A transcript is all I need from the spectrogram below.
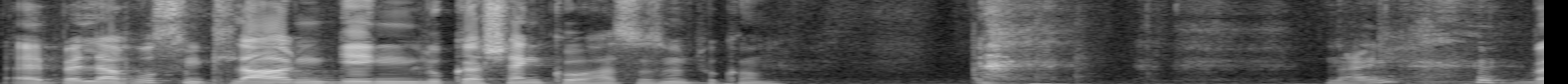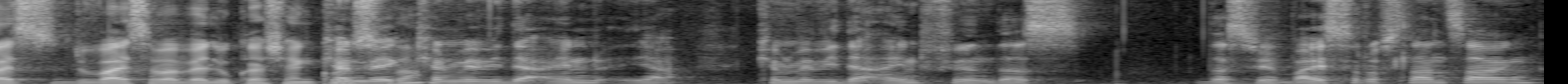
äh, Belarusen klagen gegen Lukaschenko. Hast du es mitbekommen? Nein? Weißt du, du weißt aber, wer Lukaschenko Können ist, wir, oder? können wir wieder ein, ja, können wir wieder einführen, dass, dass wir Weißrussland sagen?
